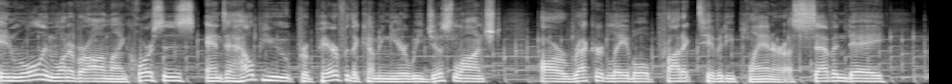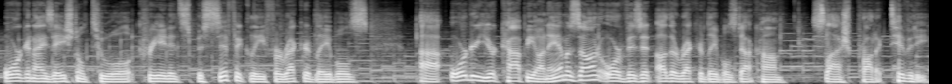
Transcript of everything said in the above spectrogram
Enroll in one of our online courses, and to help you prepare for the coming year, we just launched our record label productivity planner, a seven day organizational tool created specifically for record labels uh, order your copy on Amazon or visit otherrecordlabels.com slash productivity.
